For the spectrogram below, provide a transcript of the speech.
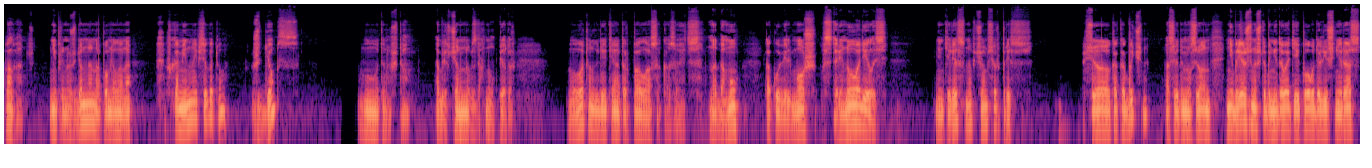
«Павел Иванович», — непринужденно напомнила она. «В каминной все готово. Ждем-с». «Вот оно что!» — облегченно вздохнул Петр. «Вот он где театр Палас, оказывается. На дому, как у вельмож, в старину водилось. Интересно, в чем сюрприз?» «Все как обычно?» — осведомился он небрежно, чтобы не давать ей повода лишний раз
